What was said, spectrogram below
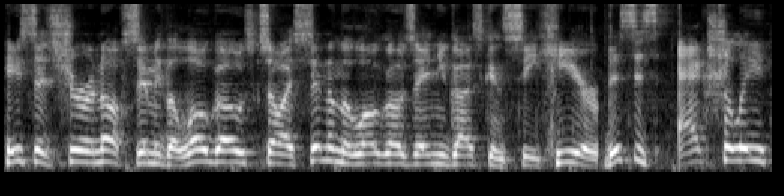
He said, sure enough, send me the logos. So I sent him the logos and you guys can see here, this is actually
